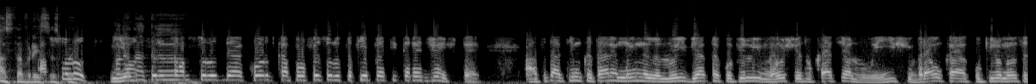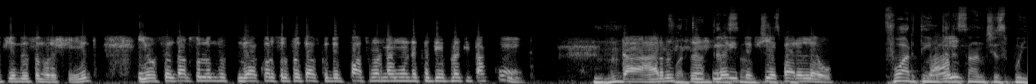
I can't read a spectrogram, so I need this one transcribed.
Asta vrei absolut. să spui. Eu dacă... sunt absolut de acord ca profesorul să fie plătit regește. Atâta timp cât are mâinile lui viața copilului meu și educația lui și vreau ca copilul meu să fie desăvârșit, eu sunt absolut de acord să-l plătească de patru ori mai mult decât e plătit acum. Mm-hmm. Dar să-și merite fiecare leu. Foarte da? interesant ce spui.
